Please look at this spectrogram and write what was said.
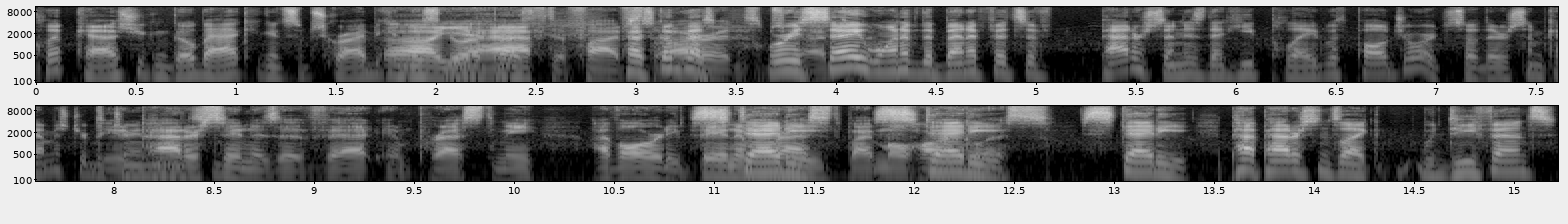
clipcast. You can go back, you can subscribe, you can Oh, listen to you our have past, to five past star clipcasts, it and where we say one of the benefits of Patterson is that he played with Paul George, so there's some chemistry Dude, between them. Patterson is a vet. Impressed me. I've already been steady, impressed by Mo steady, Harkless. steady. Pat Patterson's like with defense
